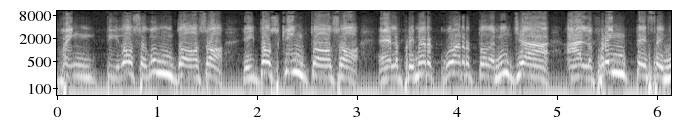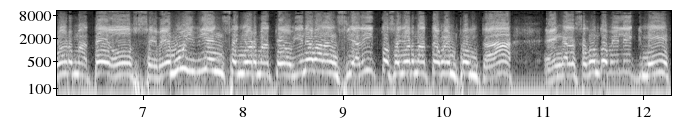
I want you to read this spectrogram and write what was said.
22 segundos y dos quintos. El primer cuarto de milla al frente, señor Mateo. Se ve muy bien, señor Mateo. Viene balanceadito, señor Mateo, en punta. En el segundo, Me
